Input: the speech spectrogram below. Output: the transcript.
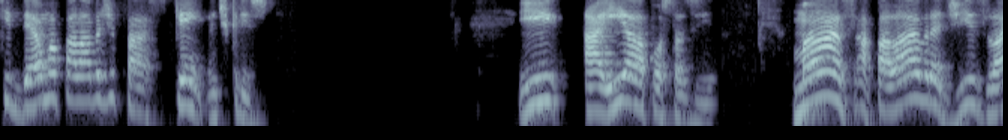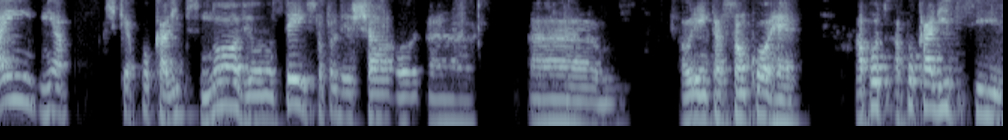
que der uma palavra de paz. Quem? Anticristo. E aí a apostasia. Mas a palavra diz lá em, em acho que é Apocalipse 9, eu anotei, só para deixar a, a, a, orientação correta. Apocalipse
